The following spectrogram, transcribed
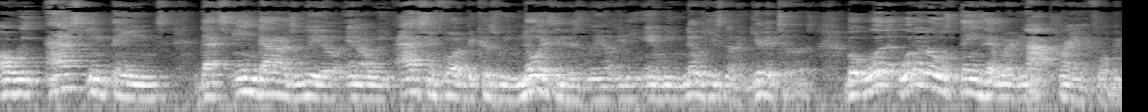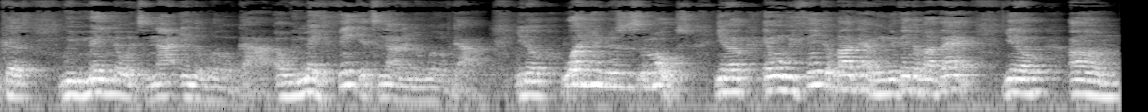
are we asking things that's in God's will, and are we asking for it because we know it's in His will, and, we know He's going to give it to us? But what what are those things that we're not praying for? Because we may know it's not in the will of God, or we may think it's not in the will of God. You know, what hinders us the most? You know, and when we think about that, when we think about that, you know, um,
